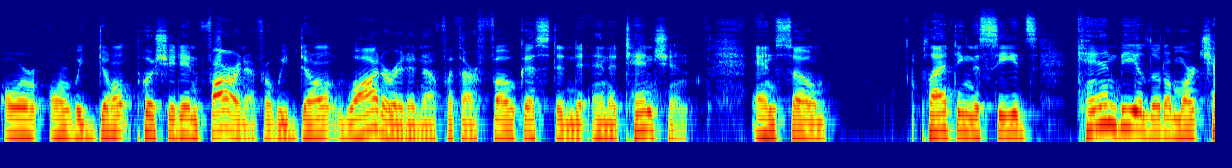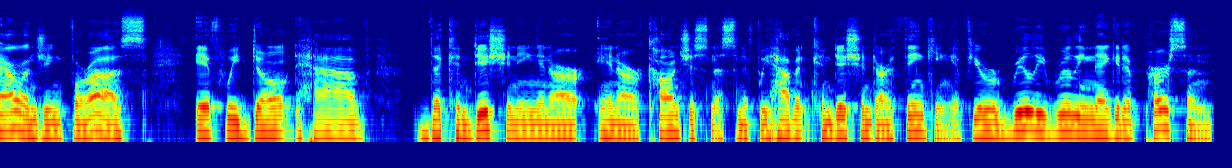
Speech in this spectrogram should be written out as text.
Or or we don't push it in far enough, or we don't water it enough with our focused and, and attention. And so planting the seeds can be a little more challenging for us if we don't have the conditioning in our in our consciousness. And if we haven't conditioned our thinking if you're a really really negative person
